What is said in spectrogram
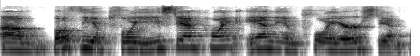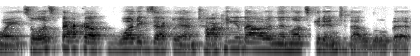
um, both the employee standpoint and the employer standpoint. So let's back up what exactly i'm talking about and then let's get into that a little bit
